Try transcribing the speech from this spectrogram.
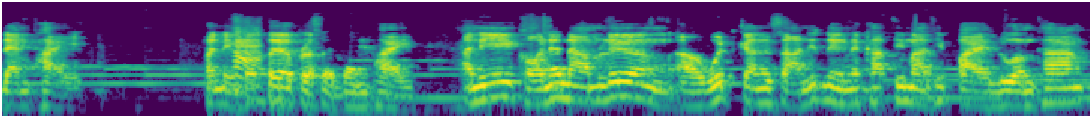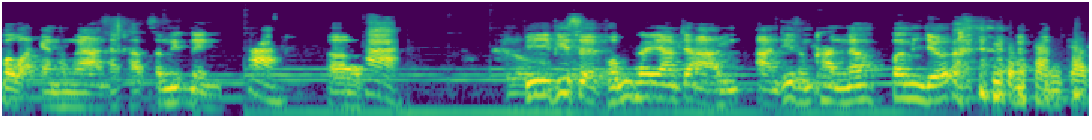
แดงไผ่พันเอกค่ะด็อกเตอร์ประเสริฐแดงไผ่อันนี้ขอแนะนำเรื่องเอ่อวุฒิการศึกษานิดนึงนะครับ ที่มาที่ไปรวมทั้งประวัติการทำงานนะครับสักนิดหนึ่งค่ะเอ่อค่ะ พี่พี่เสิร์ชผมพยายามจะอ่านอ่านที่สำคัญนะเพราะมันเยอะที่สำคัญครับ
